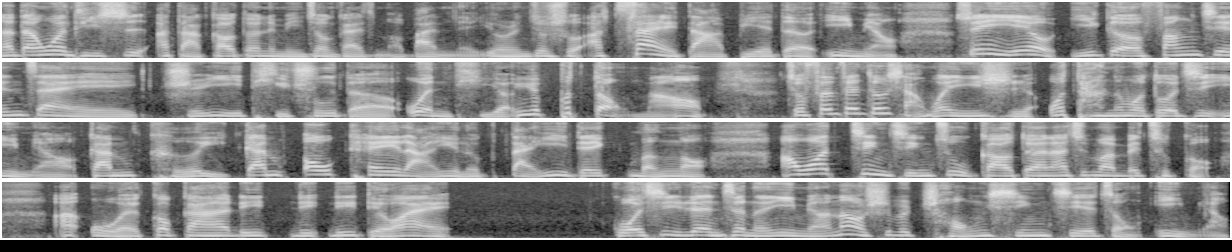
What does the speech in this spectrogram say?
那但问题是啊，打高端的民众该怎么办呢？有人就说啊，再打别的疫苗，所以也有一个坊间在质疑提出的问题哦，因为不懂嘛哦，就纷纷都想问医师，我打那么多剂疫苗，敢可以，敢 OK 啦？因为大意的门哦，啊，我进行住高端，那起码被出国啊，有的国家你你你得爱国际认证的疫苗，那我是不是重新接种疫苗？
